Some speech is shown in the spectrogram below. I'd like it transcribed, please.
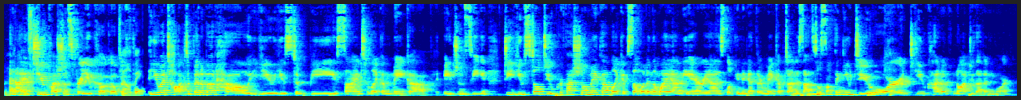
And I have two questions for you, Coco. Tell me. You had talked a bit about how you used to be signed to like a makeup agency. Do you still do professional makeup? Like if someone in the Miami area is looking to get their makeup done, is that still something you do or do you kind of not do that anymore?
